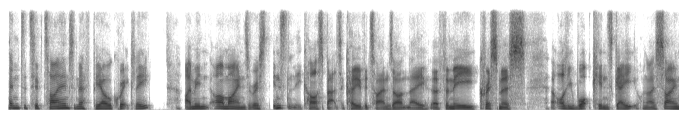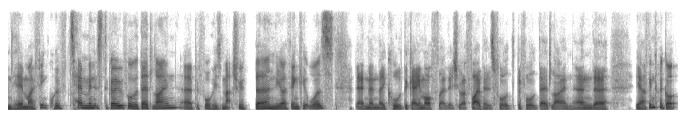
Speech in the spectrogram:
tentative times in FPL quickly. I mean, our minds are instantly cast back to COVID times, aren't they? Uh, for me, Christmas, uh, Ollie Watkins gate, when I signed him, I think with 10 minutes to go for the deadline, uh, before his match with Burnley, I think it was. And then they called the game off like literally about five minutes before, before the deadline. And uh, yeah, I think I got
